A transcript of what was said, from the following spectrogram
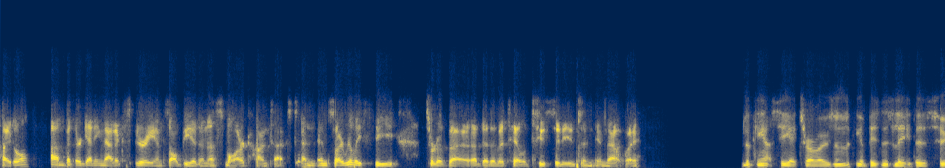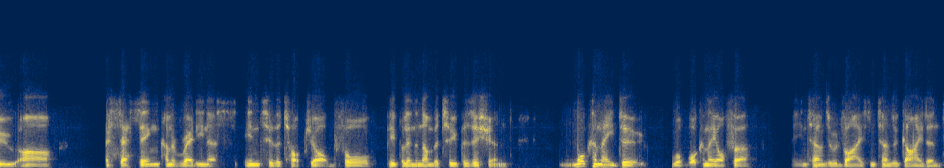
title. Um, but they're getting that experience, albeit in a smaller context. And, and so I really see sort of a, a bit of a tale of two cities in, in that way. Looking at CHROs and looking at business leaders who are assessing kind of readiness into the top job for people in the number two position, what can they do? What, what can they offer in terms of advice, in terms of guidance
